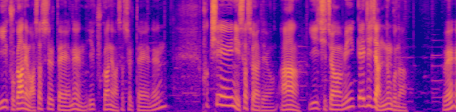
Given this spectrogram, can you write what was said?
이 구간에 왔었을 때에는 이 구간에 왔었을 때에는 확신이 있었어야 돼요. 아, 이 지점이 깨지지 않는구나. 왜?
